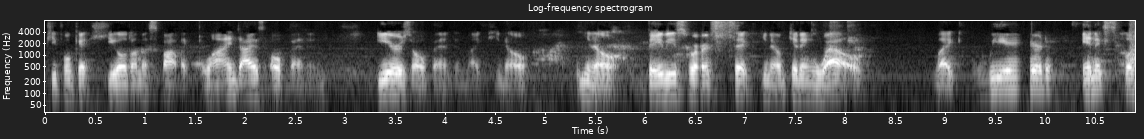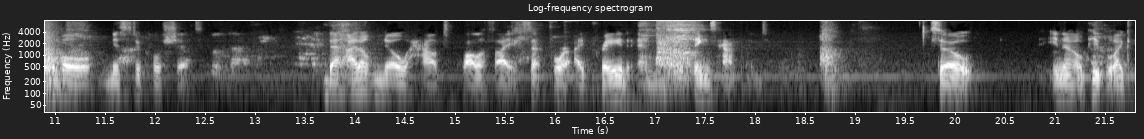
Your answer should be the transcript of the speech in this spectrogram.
people get healed on the spot, like blind eyes open and ears opened and like, you know, you know, babies who are sick, you know, getting well. Like weird inexplicable, mystical shit that I don't know how to qualify except for I prayed and things happened. So, you know, people like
